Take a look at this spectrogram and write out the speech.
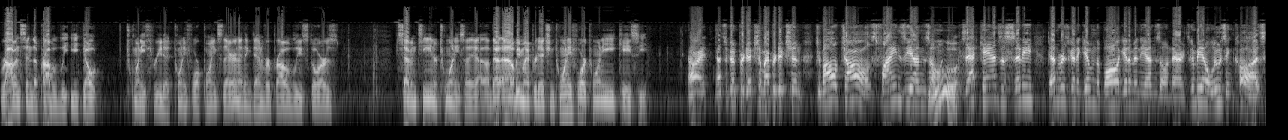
Robinson to probably eke out 23 to 24 points there, and I think Denver probably scores 17 or 20. So uh, that, that'll be my prediction: 24-20 KC. All right, that's a good prediction. My prediction: Jamaal Charles finds the end zone. Ooh. He's at Kansas City. Denver's going to give him the ball, get him in the end zone there. He's going to be in a losing cause.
